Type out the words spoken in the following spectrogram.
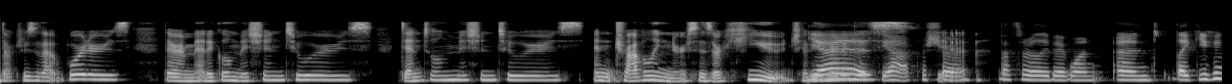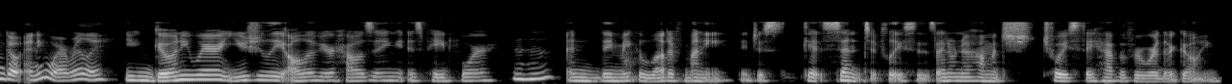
Doctors Without Borders. There are medical mission tours, dental mission tours, and traveling nurses are huge. Have you heard of this? yeah, for sure. Yeah. That's a really big one. And like, you can go anywhere, really. You can go anywhere. Usually all of your housing is paid for. Mm-hmm. and they make a lot of money. They just get sent to places. I don't know how much choice they have over where they're going.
